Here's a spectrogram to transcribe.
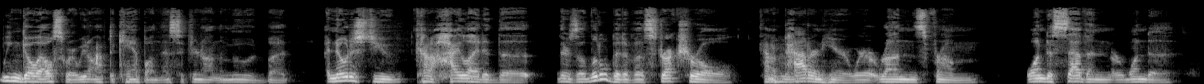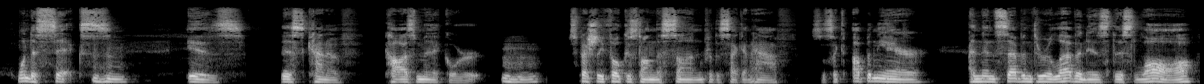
we can go elsewhere. We don't have to camp on this if you're not in the mood, but I noticed you kind of highlighted the there's a little bit of a structural kind of Mhm. pattern here where it runs from 1 to 7 or 1 to 1 to 6 Mm-hmm. is this kind of cosmic or Mm-hmm. especially focused on the sun for the second half. So it's like up in the air. And then 7 through 11 is this law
